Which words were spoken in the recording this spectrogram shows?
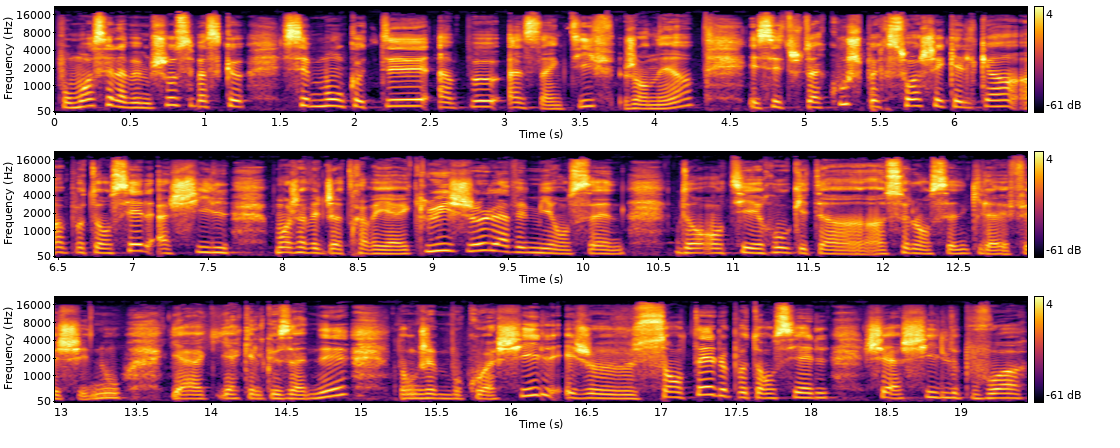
Pour moi, c'est la même chose. C'est parce que c'est mon côté un peu instinctif. J'en ai un. Et c'est tout à coup, je perçois chez quelqu'un un potentiel. Achille, moi j'avais déjà travaillé avec lui. Je l'avais mis en scène dans Anti-Héros, qui était un, seul en scène qu'il avait fait chez nous il y a, il y a quelques années. Donc j'aime beaucoup Achille. Et je sentais le potentiel chez Achille de pouvoir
